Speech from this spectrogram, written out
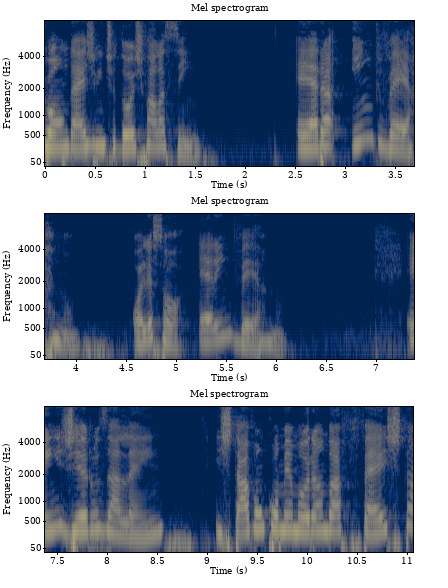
João 10, 22 fala assim: Era inverno. Olha só, era inverno. Em Jerusalém, estavam comemorando a festa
